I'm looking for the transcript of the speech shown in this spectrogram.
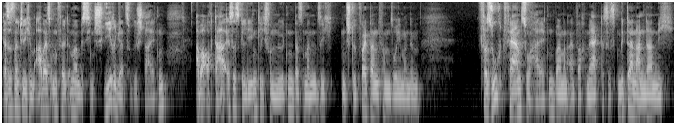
das ist natürlich im Arbeitsumfeld immer ein bisschen schwieriger zu gestalten. Aber auch da ist es gelegentlich vonnöten, dass man sich ein Stück weit dann von so jemandem versucht fernzuhalten, weil man einfach merkt, dass es miteinander nicht,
